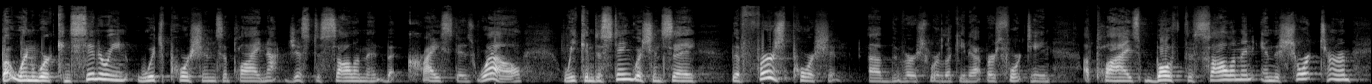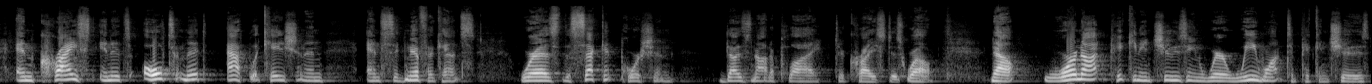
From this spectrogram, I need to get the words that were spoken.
But when we're considering which portions apply not just to Solomon, but Christ as well, we can distinguish and say the first portion of the verse we're looking at, verse 14, applies both to Solomon in the short term and Christ in its ultimate application and, and significance, whereas the second portion does not apply to Christ as well. Now, we're not picking and choosing where we want to pick and choose.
